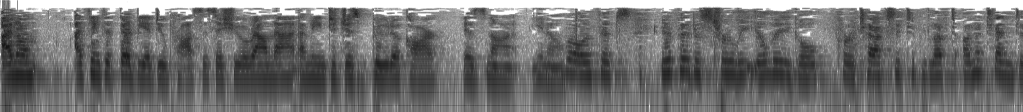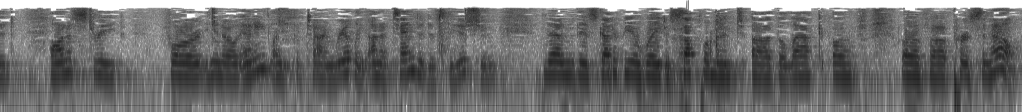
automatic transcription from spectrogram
I don't, I think that there'd be a due process issue around that. I mean, to just boot a car is not, you know. Well, if it's, if it is truly illegal for a taxi to be left unattended on a street for, you know, any length of time, really, unattended is the issue, then there's got to be a way to supplement uh, the lack of, of uh, personnel.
